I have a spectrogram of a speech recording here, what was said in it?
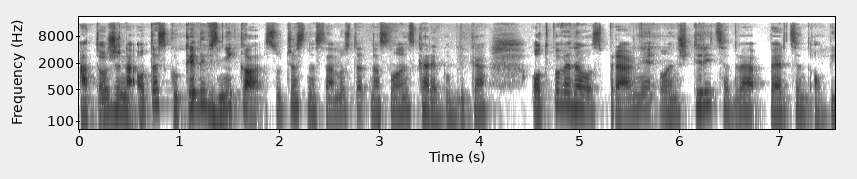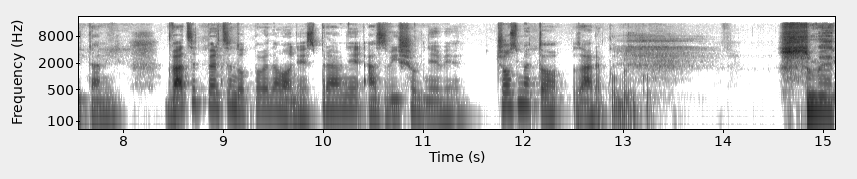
a to, že na otázku, kedy vznikla súčasná samostatná Slovenská republika, odpovedalo správne len 42% opýtaných. 20% odpovedalo nesprávne a zvyšok nevie. Čo sme to za republiku? Sme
